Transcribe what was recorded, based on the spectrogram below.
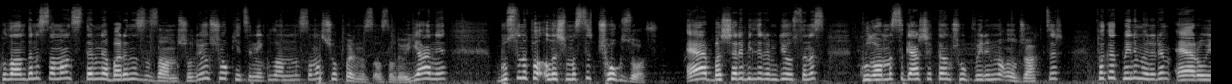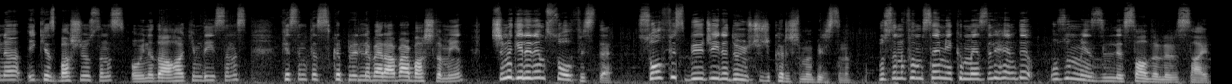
kullandığınız zaman stamina barınız azalmış oluyor. Şok yeteneği kullandığınız zaman şok barınız azalıyor. Yani bu sınıfa alışması çok zor. Eğer başarabilirim diyorsanız kullanması gerçekten çok verimli olacaktır. Fakat benim önerim eğer oyuna ilk kez başlıyorsanız, oyuna daha hakim değilseniz kesinlikle Scrapper ile beraber başlamayın. Şimdi gelelim Soulfist'e. Soulfist büyücü ile dövüşçücü karışımı bir sınıf. Bu sınıfımız hem yakın menzilli hem de uzun menzilli saldırıları sahip.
